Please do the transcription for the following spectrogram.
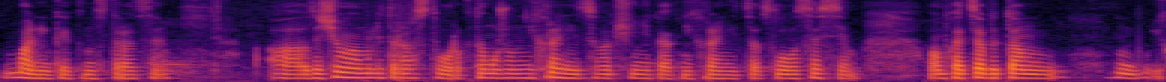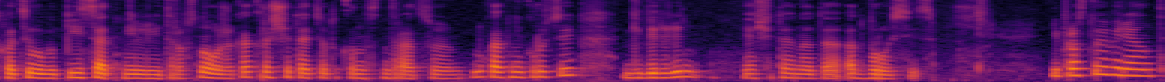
маленькая концентрация. А зачем вам литр раствора? К тому же он не хранится, вообще никак не хранится, от слова совсем. Вам хотя бы там ну, и хватило бы 50 миллилитров. Снова же, как рассчитать эту концентрацию? Ну, как ни крути, гиберелин, я считаю, надо отбросить. И простой вариант.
